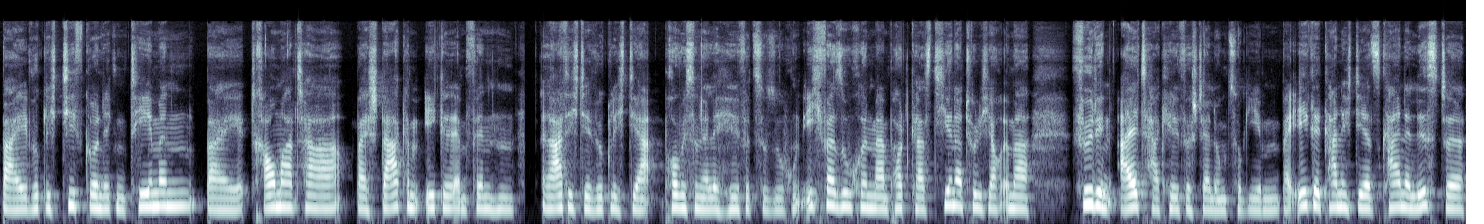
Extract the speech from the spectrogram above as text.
bei wirklich tiefgründigen Themen, bei Traumata, bei starkem Ekelempfinden, rate ich dir wirklich, dir professionelle Hilfe zu suchen. Ich versuche in meinem Podcast hier natürlich auch immer für den Alltag Hilfestellung zu geben. Bei Ekel kann ich dir jetzt keine Liste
